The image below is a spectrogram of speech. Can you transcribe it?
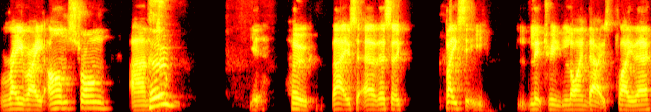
Ray Ray Armstrong. Um, Who? Who? That is, uh, there's a basically literally lined out his play there.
